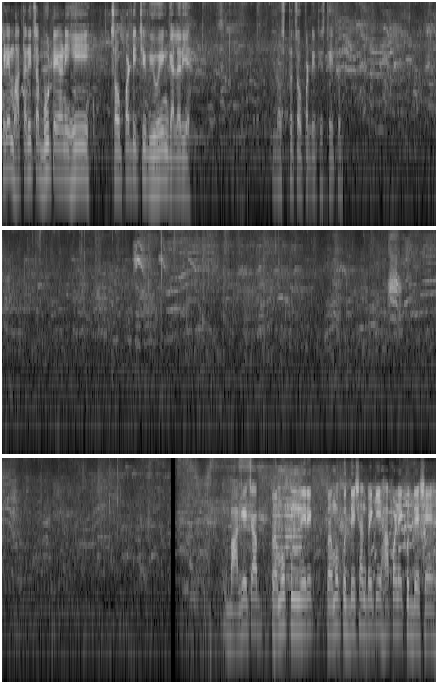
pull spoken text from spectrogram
इकडे म्हातारीचा बूट आहे आणि ही चौपाटीची व्ह्यूइंग गॅलरी आहे. मस्त चौपाटी दिसते इथून. बागेच्या प्रमुख निरीक प्रमुख उद्देशांपैकी हा पण एक उद्देश आहे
